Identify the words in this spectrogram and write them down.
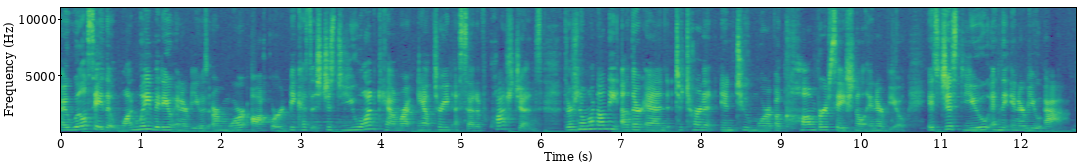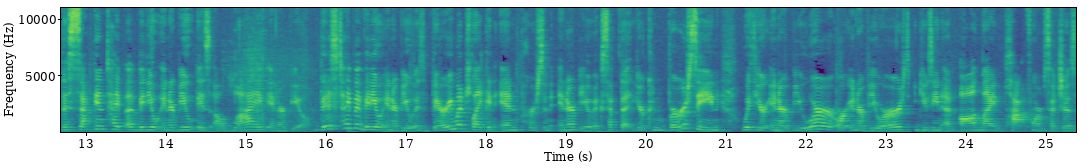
I will will say that one-way video interviews are more awkward because it's just you on camera answering a set of questions. There's no one on the other end to turn it into more of a conversational interview. It's just you and the interview app. The second type of video interview is a live interview. This type of video interview is very much like an in-person interview, except that you're conversing with your interviewer or interviewers using an online platform such as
